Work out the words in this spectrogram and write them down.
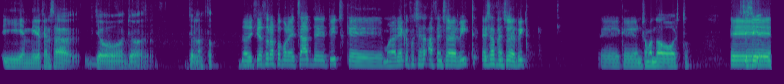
Y en mi defensa yo, yo, yo lanzo. Nos decía Zorraspo por el chat de Twitch que molaría que fuese ascensor de Rick. Es ascensor de Rick. Eh, que nos ha mandado esto. Eh,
